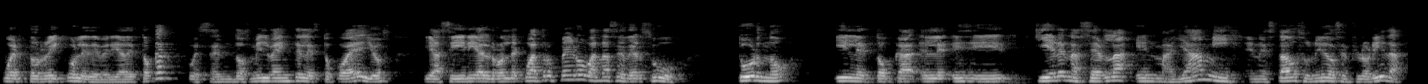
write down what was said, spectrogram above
Puerto Rico le debería de tocar. Pues en 2020 les tocó a ellos y así iría el rol de cuatro, pero van a ceder su turno y le toca, y quieren hacerla en Miami, en Estados Unidos, en Florida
